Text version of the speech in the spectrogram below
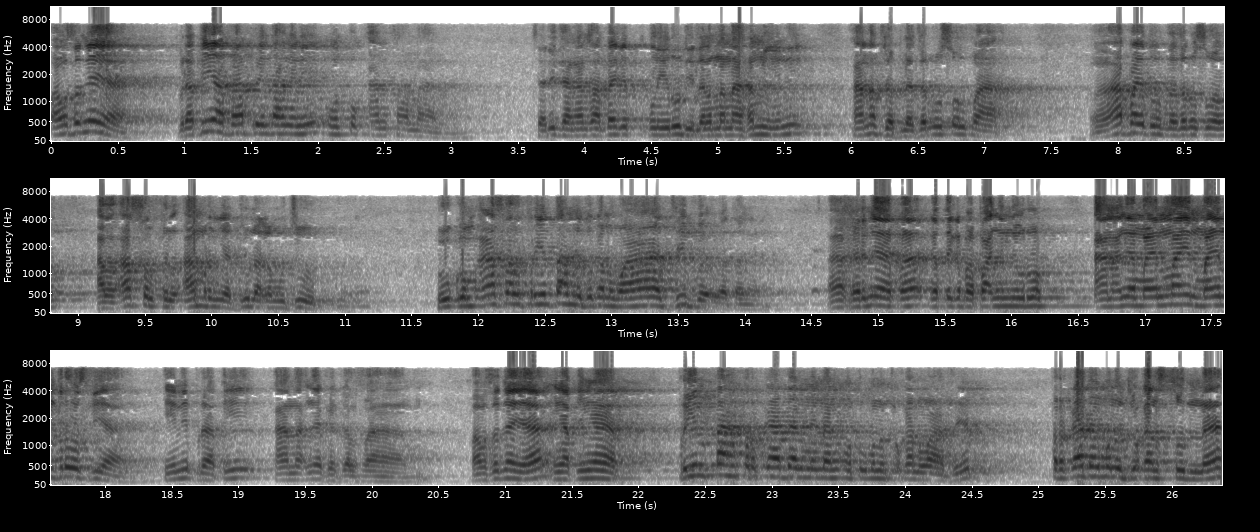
Maksudnya ya? Berarti apa perintah ini untuk ancaman. Jadi jangan sampai keliru di dalam memahami ini. Anak sudah belajar usul, Pak. Nah, apa itu belajar usul? Al asal fil amr yadul al wujub. Hukum asal perintah menunjukkan wajib katanya. Akhirnya apa? Ketika bapaknya nyuruh anaknya main-main, main terus dia. Ini berarti anaknya gagal paham. Maksudnya ya? Ingat-ingat. Perintah terkadang memang untuk menunjukkan wajib, Terkadang menunjukkan sunnah,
